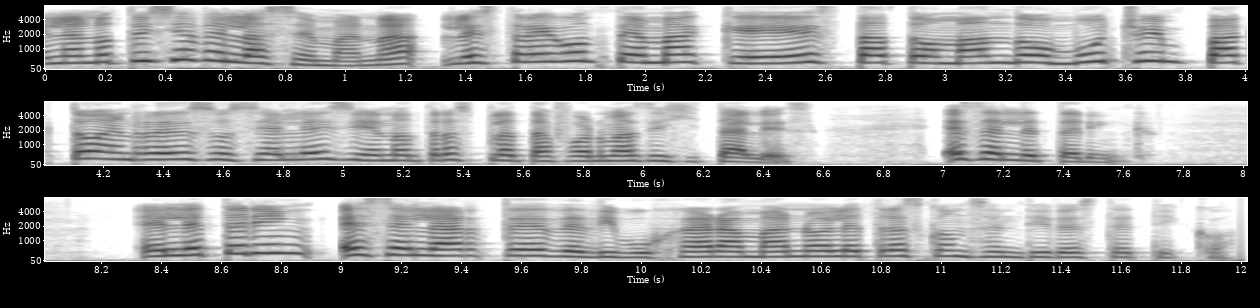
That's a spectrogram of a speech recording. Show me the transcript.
En la noticia de la semana les traigo un tema que está tomando mucho impacto en redes sociales y en otras plataformas digitales. Es el lettering. El lettering es el arte de dibujar a mano letras con sentido estético.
